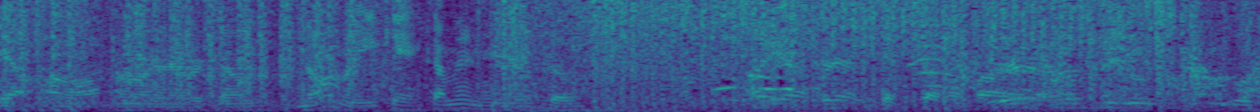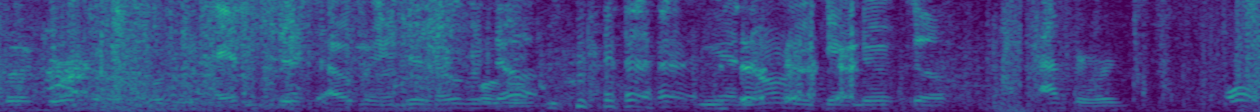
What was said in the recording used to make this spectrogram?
Yeah, I'm, I'm running over to him. Normally you can't come in here until... Oh yeah, I forgot to set stuff on fire. It just opened, it just opened up. yeah, normally you can't do it till afterwards. Alright,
